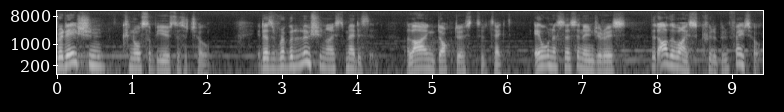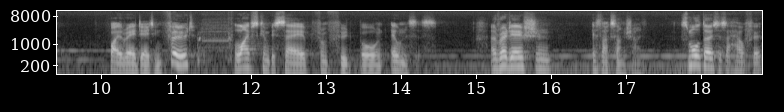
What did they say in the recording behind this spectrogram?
Radiation can also be used as a tool. It has revolutionized medicine, allowing doctors to detect illnesses and injuries that otherwise could have been fatal. By irradiating food, lives can be saved from foodborne illnesses. And radiation is like sunshine. Small doses are healthy,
